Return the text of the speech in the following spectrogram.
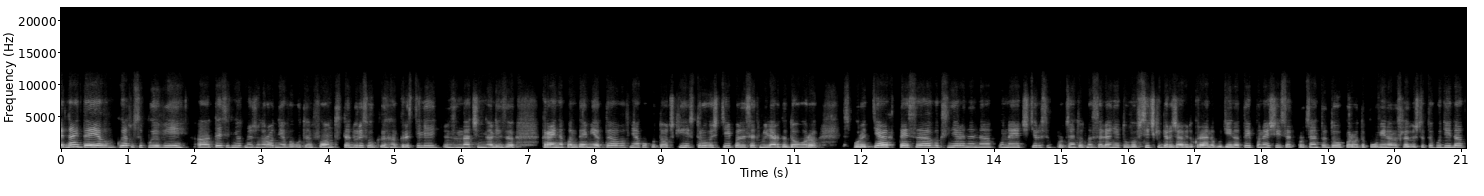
една идея, която се появи а, тези дни от Международния валутен фонд, те дори са кръстили за начин нали, за край на пандемията в няколко точки, струващи 50 милиарда долара. Според тях, те са вакциниране на поне 40% от населението във всички държави до края на годината и поне 60% до първата половина на следващата година.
